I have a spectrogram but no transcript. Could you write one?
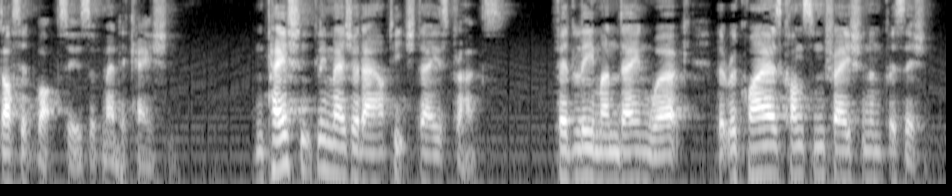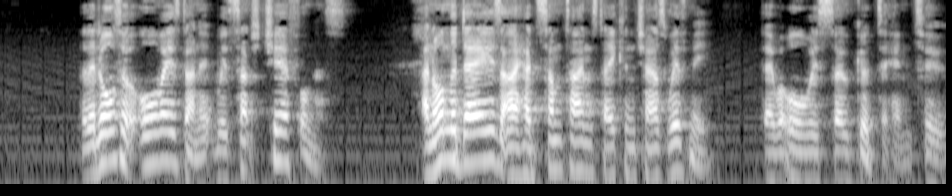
dotted boxes of medication and patiently measured out each day's drugs fiddly, mundane work that requires concentration and precision. But they'd also always done it with such cheerfulness. And on the days I had sometimes taken Chaz with me, they were always so good to him too.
